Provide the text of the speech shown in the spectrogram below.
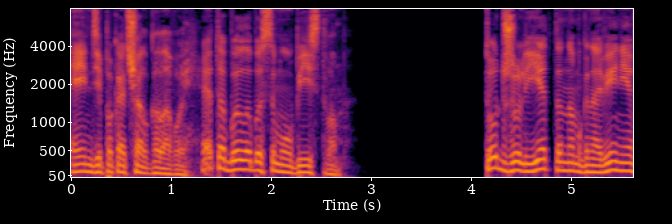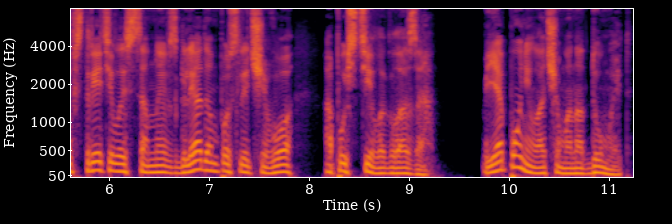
Энди покачал головой. Это было бы самоубийством. Тут Джульетта на мгновение встретилась со мной взглядом, после чего опустила глаза. Я понял, о чем она думает,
